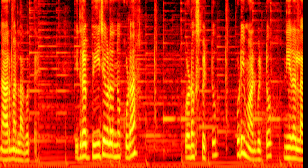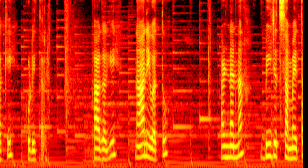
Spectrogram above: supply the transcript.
ನಾರ್ಮಲ್ ಆಗುತ್ತೆ. ಇದರ ಬೀಜಗಳನ್ನು ಕೂಡ ಒಣಗಿಸ್ಬಿಟ್ಟು, ಪುಡಿ ಮಾಡಿಬಿಟ್ಟು ನೀರಲ್ಲಿ ಹಾಕಿ ಕುಡಿತಾರೆ. ಹಾಗಾಗಿ ನಾನಿವತ್ತು ಹಣ್ಣನ್ನು ಬೀಜದ ಸಮೇತ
